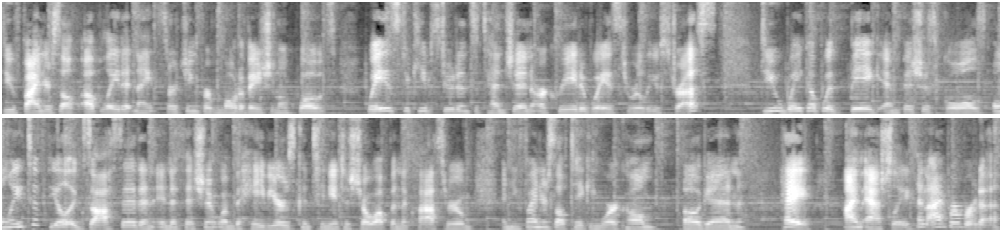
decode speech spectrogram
Do you find yourself up late at night searching for motivational quotes, ways to keep students' attention, or creative ways to relieve stress? Do you wake up with big, ambitious goals only to feel exhausted and inefficient when behaviors continue to show up in the classroom and you find yourself taking work home again? Hey, I'm Ashley. And I'm Roberta.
